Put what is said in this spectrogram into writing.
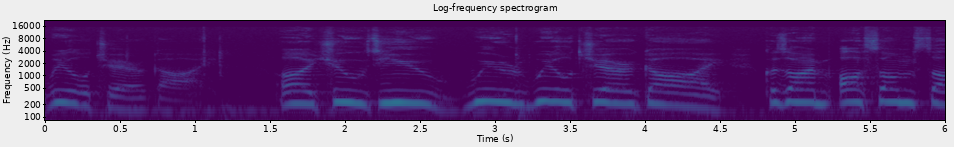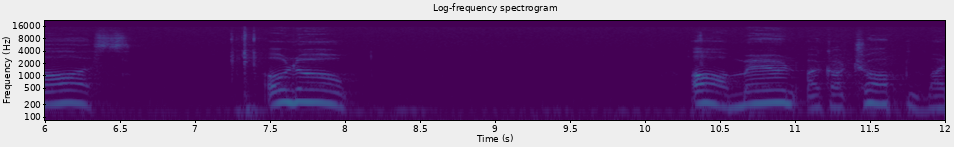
wheelchair guy. I choose you, weird wheelchair guy, cause I'm awesome sauce. Oh no. Oh man, I got chopped, my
